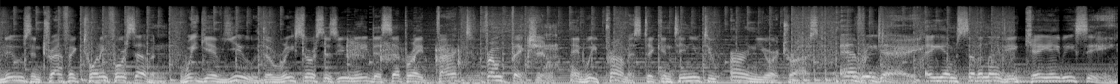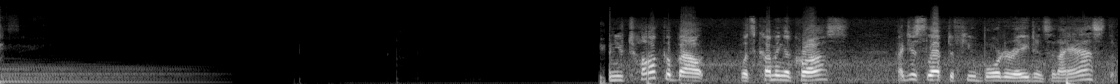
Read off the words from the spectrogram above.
news and traffic 24 7. We give you the resources you need to separate fact from fiction. And we promise to continue to earn your trust every day. AM 790 When you talk about what's coming across, I just left a few border agents and I asked them,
